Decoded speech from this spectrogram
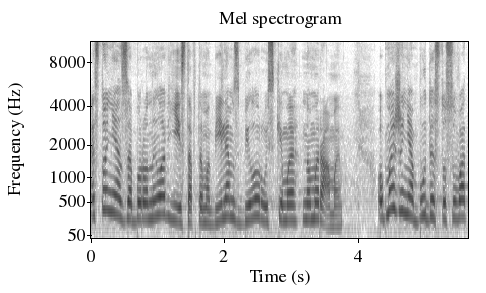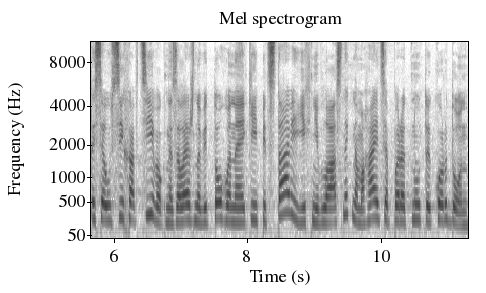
Естонія заборонила в'їзд автомобілям з білоруськими номерами. Обмеження буде стосуватися усіх автівок, незалежно від того, на якій підставі їхній власник намагається перетнути кордон.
